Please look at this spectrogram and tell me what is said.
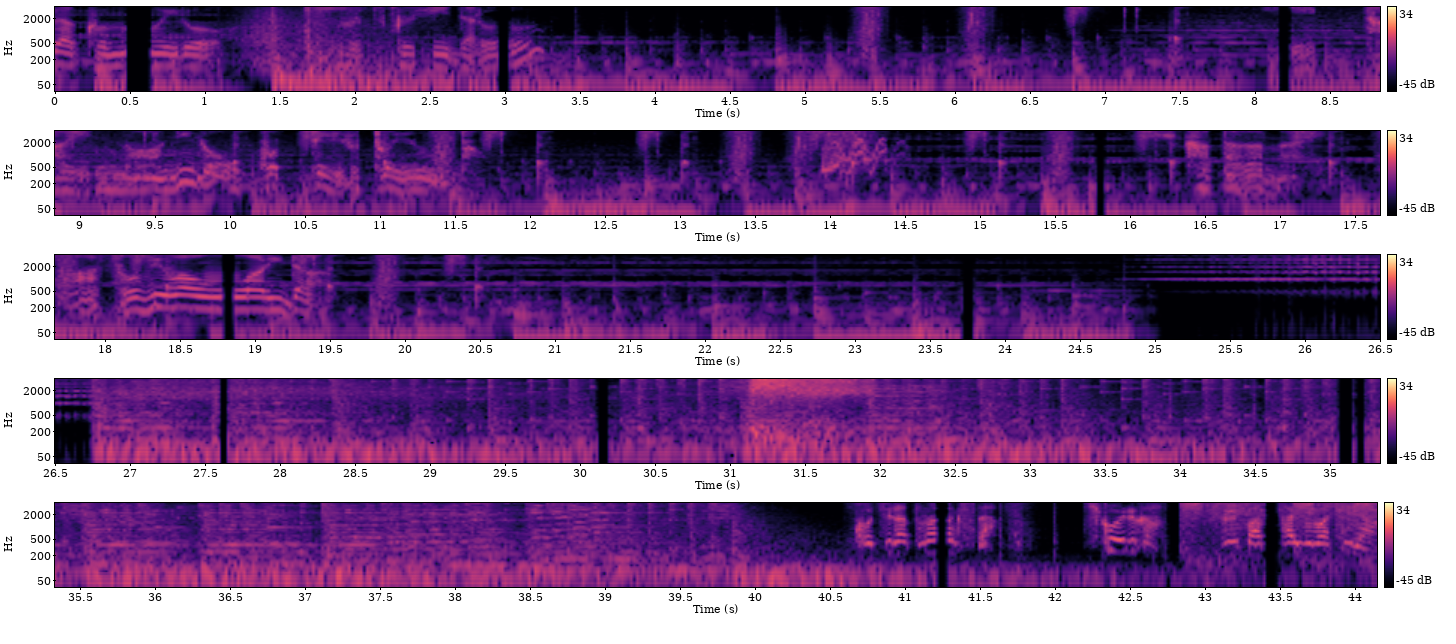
だこの色。美しいだろ？う一体何が起こっているというのだ？仕方がない。遊びは終わりだ。こちらトランクスだ。聞こえるか？スーパータイムマシンや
